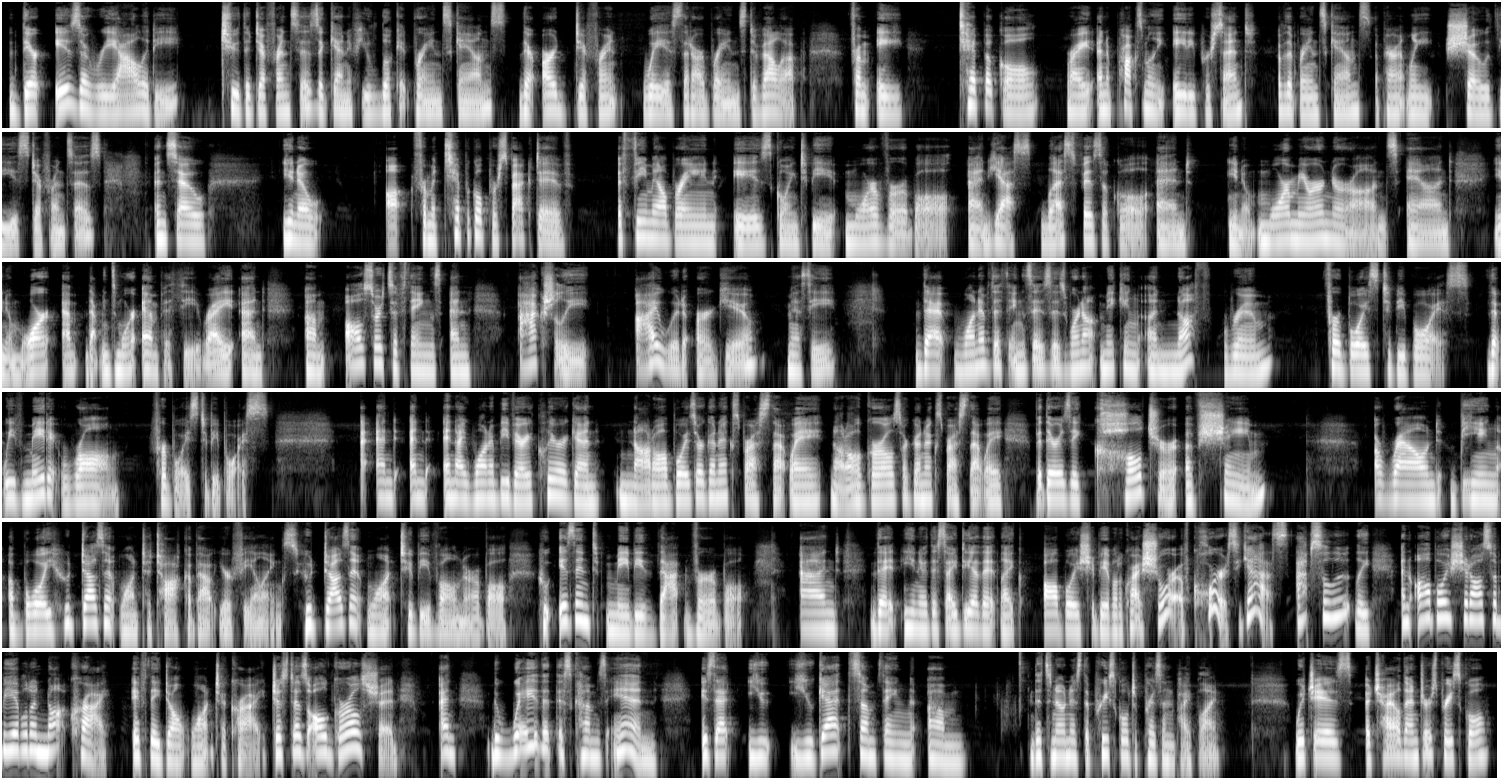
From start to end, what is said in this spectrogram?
there is a reality to the differences. Again, if you look at brain scans, there are different ways that our brains develop from a typical, right? And approximately 80% of the brain scans apparently show these differences. And so, you know, uh, from a typical perspective, a female brain is going to be more verbal and, yes, less physical and, you know, more mirror neurons and, you know, more, em- that means more empathy, right? And um, all sorts of things. And actually, I would argue, Missi, that one of the things is is we're not making enough room for boys to be boys. That we've made it wrong for boys to be boys. And and and I want to be very clear again, not all boys are going to express that way, not all girls are going to express that way, but there is a culture of shame around being a boy who doesn't want to talk about your feelings, who doesn't want to be vulnerable, who isn't maybe that verbal. And that, you know, this idea that like all boys should be able to cry. Sure, of course. Yes, absolutely. And all boys should also be able to not cry if they don't want to cry, just as all girls should. And the way that this comes in is that you you get something um, that's known as the preschool to prison pipeline which is a child enters preschool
